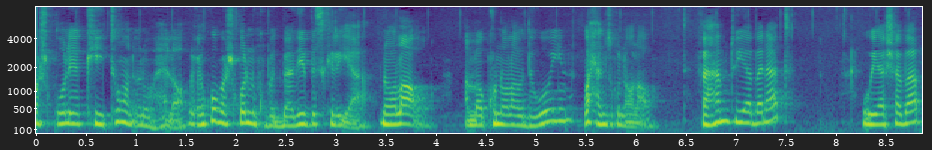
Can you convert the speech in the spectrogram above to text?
mashquulaya ketoon inuu helo. Wuxuu ku mashquul inuu ku badbaadiyo bas keliya. Noolaaw ama ku noolaaw dawooyin waxaan isku noolaaw. Fahamtu yaa banaat wiyaa shabaab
